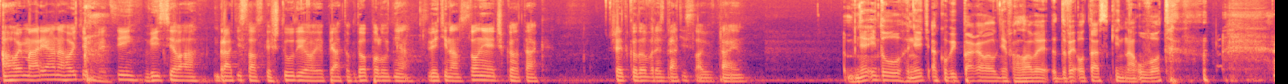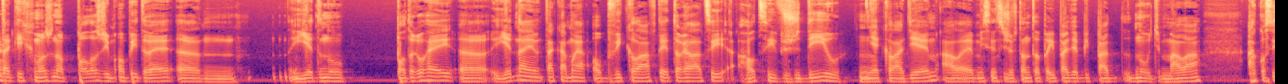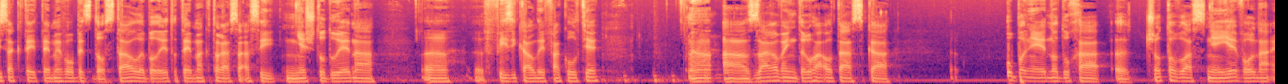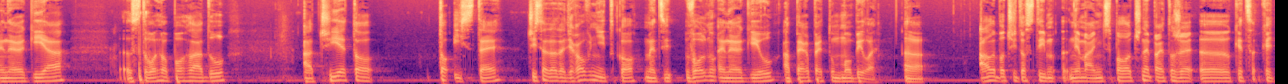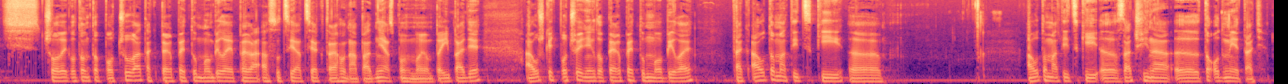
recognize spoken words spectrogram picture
Ahoj Mariana, ahojte všetci. Vysiela Bratislavské štúdio, je piatok do poludnia, svieti nám slniečko, tak Všetko dobré z Bratislavy prajem. Mne idú hneď akoby paralelne v hlave dve otázky na úvod. tak ich možno položím obidve. Um, jednu po druhej. Uh, jedna je taká moja obvyklá v tejto relácii, hoci vždy ju nekladiem, ale myslím si, že v tomto prípade by padnúť mala. Ako si sa k tej téme vôbec dostal, lebo je to téma, ktorá sa asi neštuduje na uh, fyzikálnej fakulte. Uh, a zároveň druhá otázka, úplne jednoduchá, čo to vlastne je voľná energia z tvojho pohľadu a či je to to isté, či sa dá dať rovnítko medzi voľnú energiu a perpetuum mobile. Alebo či to s tým nemá nič spoločné, pretože uh, keď, keď človek o tomto počúva, tak perpetuum mobile je prvá asociácia, ktorá ho napadne, aspoň v mojom prípade. A už keď počuje niekto perpetuum mobile, tak automaticky uh, automaticky uh, začína to odmietať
